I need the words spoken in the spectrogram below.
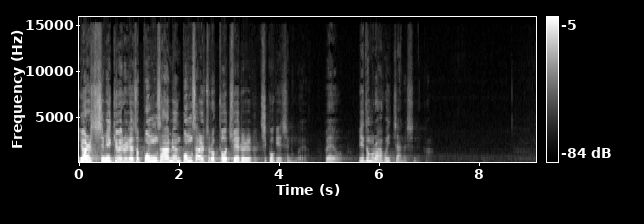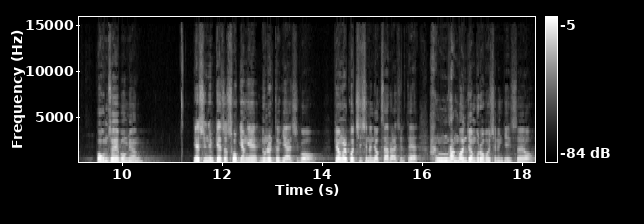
열심히 교회를 위해서 봉사하면 봉사할수록 더 죄를 짓고 계시는 거예요. 왜요? 믿음으로 하고 있지 않으시니까. 복음서에 보면 예수님께서 소경의 눈을 뜨게 하시고 병을 고치시는 역사를 하실 때 항상 먼저 물어보시는 게 있어요.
